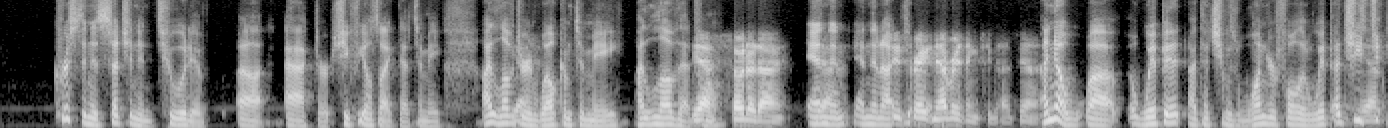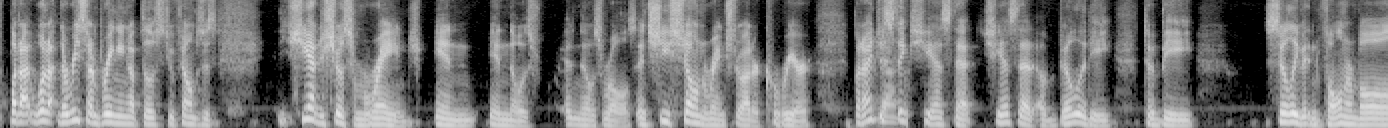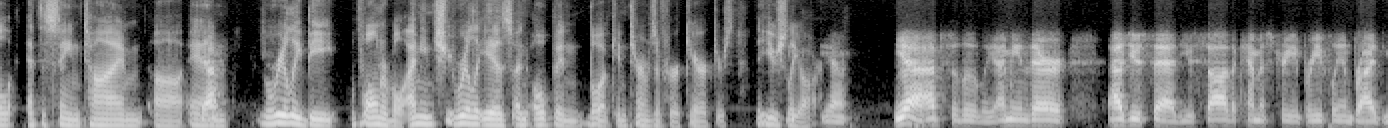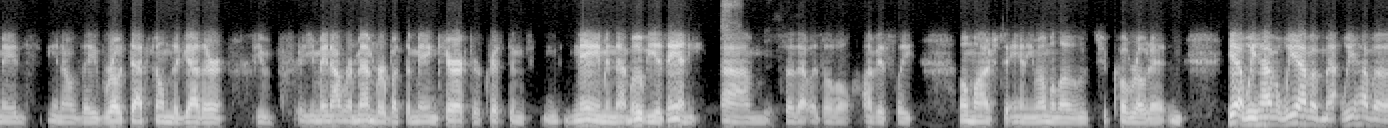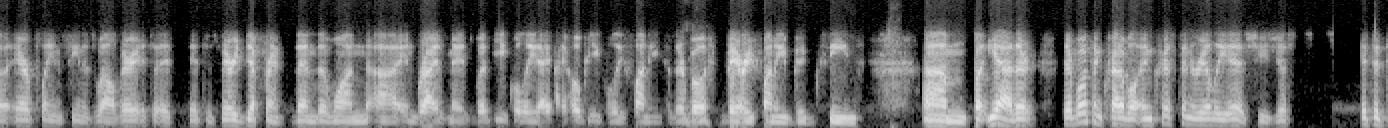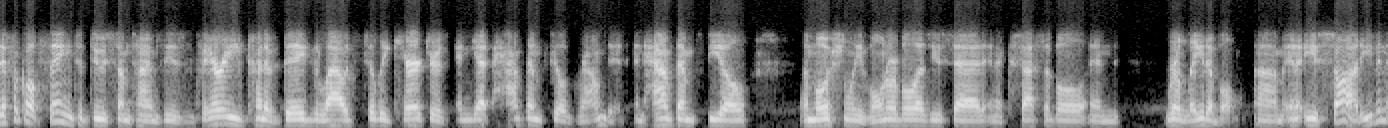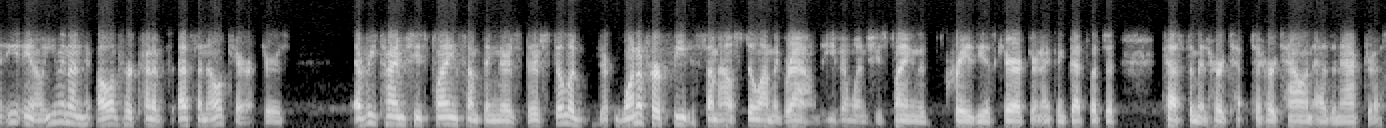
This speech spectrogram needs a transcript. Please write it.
Kristen is such an intuitive uh, actor. She feels like that to me. I loved yeah. her in Welcome to Me. I love that. Yeah, film. so did I. And yeah. then and then I she's great in everything she does. Yeah. I know uh, Whip It. I thought she was wonderful in Whip. And she's Yeah. ju- but I, what the reason I'm bringing up those two films is she had to show some range in in those in those roles, and she's shown range throughout her career. But I just Yeah. think she has that she has that ability to be silly and vulnerable at the same time, uh, and really be vulnerable. I mean, she really is an open book in terms of her characters. They usually are. Yeah. Yeah, absolutely. I mean, they're, as you said, you saw the chemistry briefly in Bridesmaids. You know, they wrote that film together. If you you may not remember, but the main character, Kristen's name in that movie is Annie. Um, so that was a little obviously homage to Annie Mumolo, who co-wrote it. And yeah, we have we have a we have a airplane scene as well. Very it's it's, it's very different than the one uh, in Bridesmaids, but equally I, I hope equally funny because they're both very funny big scenes. Um, but yeah, they're they're both incredible, and Kristen really is. She's just it's a difficult thing to do sometimes. These very kind of big, loud, silly characters, and yet have them feel grounded and have them feel emotionally vulnerable, as you said, and accessible and relatable. Um, and you saw it even you know even on all of her kind of SNL characters. Every time she's playing something, there's there's still a one of her feet is somehow still on the ground, even when she's playing the craziest character. And I think that's such a testament her t- to her talent as an actress.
